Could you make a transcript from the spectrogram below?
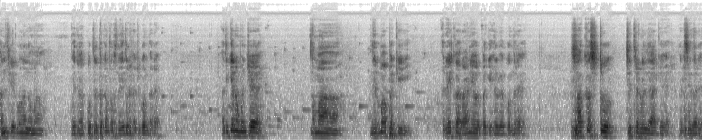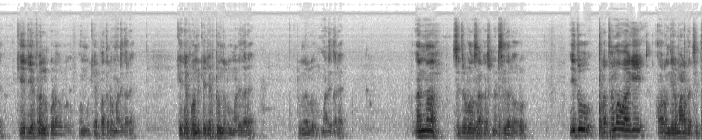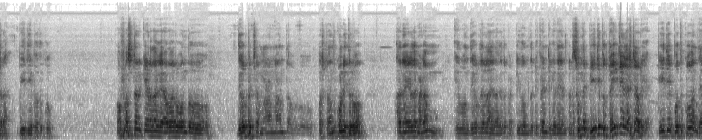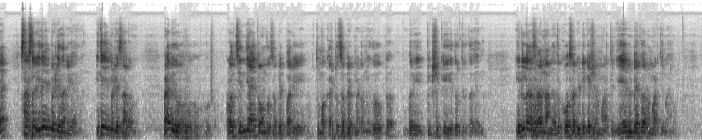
ಅನಿಸಿಕೆಗಳನ್ನ ನಮ್ಮ ವೇದಿಕೆ ಕೂತಿರ್ತಕ್ಕಂಥ ಸ್ನೇಹಿತರು ಹಚ್ಕೊತಾರೆ ಅದಕ್ಕಿಂತ ಮುಂಚೆ ನಮ್ಮ ನಿರ್ಮಾಪಕಿ ರೇಖಾ ರಾಣಿಯವ್ರ ಬಗ್ಗೆ ಹೇಳಬೇಕು ಅಂದರೆ ಸಾಕಷ್ಟು ಚಿತ್ರಗಳಲ್ಲಿ ಆಕೆ ನಟಿಸಿದ್ದಾರೆ. ಕೆ ಜಿ ಎಫ್ ಅಲ್ಲಿ ಕೂಡ ಅವರು ಒಂದು ಮುಖ್ಯ ಪಾತ್ರ ಮಾಡಿದ್ದಾರೆ. K G F one K G F ಟೂನಲ್ಲೂ ಮಾಡಿದ್ದಾರೆ. ಟೂನಲ್ಲೂ ಮಾಡಿದ್ದಾರೆ. ನನ್ನ ಚಿತ್ರಗಳು ಸಾಕಷ್ಟು ನಡೆಸಿದ್ದಾರೆ ಅವರು. ಇದು ಪ್ರಥಮವಾಗಿ ಅವರ ನಿರ್ಮಾಣದ ಚಿತ್ರ, ಬೀದಿ ಬದುಕು. ಅವ್ರು ಫಸ್ಟ್ ನಾನು ಕೇಳಿದಾಗ ಯಾವ್ದಾದ್ರು ಒಂದು ದೇವ್ರ ಪಿಕ್ಚರ್ ಮಾಡೋಣ ಅಂತ ಅವರು ಫಸ್ಟ್ ಅಂದ್ಕೊಂಡಿದ್ರು. ಅದನ್ನ ಹೇಳಿದೆ ಮೇಡಮ್ ಇದು ಒಂದು ದೇವ್ರದೆಲ್ಲ ಇದಾಗಿದೆ ಬಟ್ ಇದೊಂದು ಡಿಫ್ರೆಂಟ್ ಇದೆ ಅಂದ್ಕೊಂಡು ಸುಮ್ಮನೆ ಬೀದಿ ಬದುಕು ಟೈಟ್ ಹೇಳಿದೆ ಅಷ್ಟೇ ಅವರಿಗೆ. ಬೀದಿ ಬದುಕು ಅಂದೆ, ಸರ್ ಸರ್, ಇದೇ ಇದ್ಬಿಡ್ಲಿ ನನಗೆ, ಇದೇ ಇದ್ಬಿಡ್ಲಿ ಸರ್ ಅಂದು. ಮೇಡಮ್ ಇದು ರೋಲ್ ಚಿಂದಿ ಆಯಿತು, ಒಂದು ಸಬ್ಜೆಕ್ಟ್, ಭಾರಿ, ತುಂಬ ಕಷ್ಟ ಸಬ್ಜೆಕ್ಟ್ ಮೇಡಮ್ ಇದು ಬರೀ ಭಿಕ್ಷಕಿ ಇದ್ರದ್ದು ಇರ್ತದೆ ಇಲ್ಲ ಸರ್, ನಾನು ಅದಕ್ಕೋಸ್ಕರ ಡೆಡಿಕೇಶನ್ ಮಾಡ್ತೀನಿ. ಏನು ಬೇಕಾದ್ರೂ ಮಾಡ್ತೀನಿ ನಾನು.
